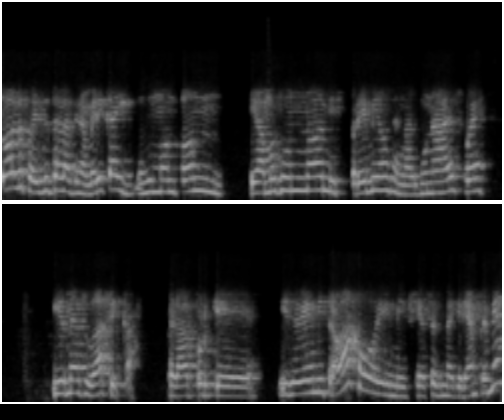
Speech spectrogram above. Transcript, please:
todos los países de Latinoamérica y un montón, digamos, uno de mis premios en alguna vez fue irme a Sudáfrica, ¿verdad? Porque hice bien mi trabajo y mis jefes me querían premiar,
